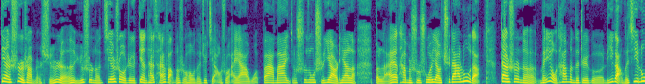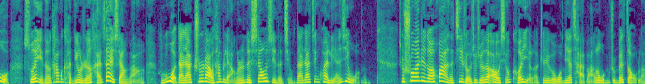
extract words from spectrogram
电视上面寻人。于是呢，接受这个电台采访的时候呢，就讲说：“哎呀，我爸妈已经失踪十一二天了。本来呀，他们是说要去大陆的，但是呢，没有他们的这个离港的记录，所以呢，他们肯定人还在香港。如果大家知道他们两个人的消息呢，请大家尽快联系我们。”就说完这段话呢，记者就觉得哦，行，可以了，这个我们也采完了，我们准备走了。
